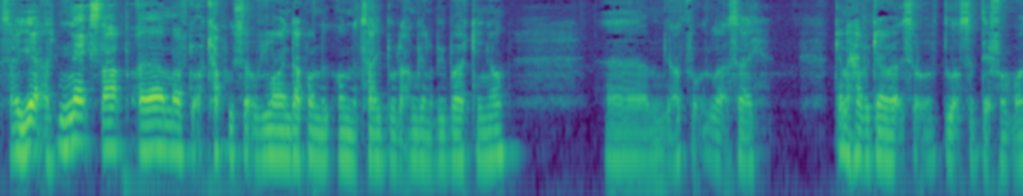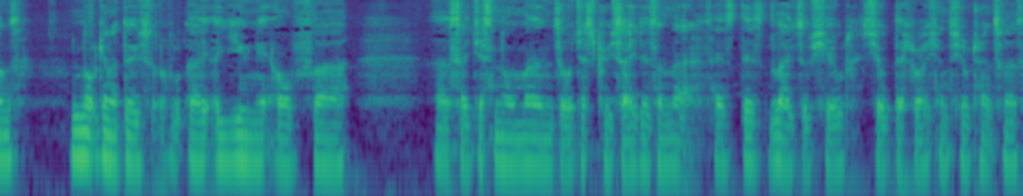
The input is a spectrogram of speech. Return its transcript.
So yeah, next up, um, I've got a couple sort of lined up on the on the table that I'm going to be working on. Um, I thought, like I say, going to have a go at sort of lots of different ones. I'm not going to do sort of a, a unit of, uh, uh, say, just Normans or just Crusaders and that. There's there's loads of shield, shield decorations, shield transfers.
